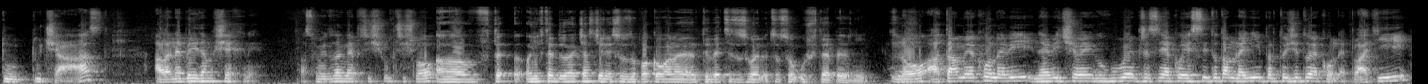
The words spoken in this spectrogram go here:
tu, tu část, ale nebyly tam všechny. Aspoň mi to tak nepřišlo. Přišlo. A v te, oni v té druhé části nejsou zopakované ty věci, co jsou, co jsou už v té první. No a tam jako neví, neví člověk úplně přesně, jako jestli to tam není, protože to jako neplatí,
